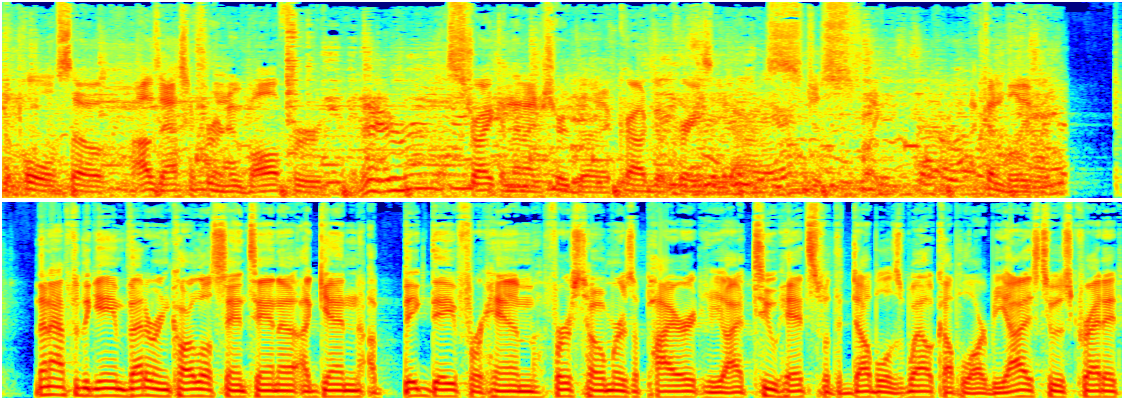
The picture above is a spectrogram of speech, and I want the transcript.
the, the pole, so I was asking for a new ball for a strike, and then I just heard the crowd go crazy. I was just like, I couldn't believe it. Then after the game, veteran Carlos Santana, again, a big day for him. First homer as a Pirate. He had two hits with a double as well, a couple RBIs to his credit.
